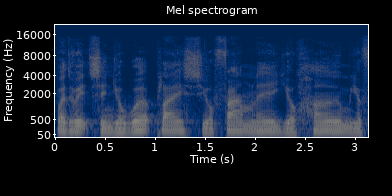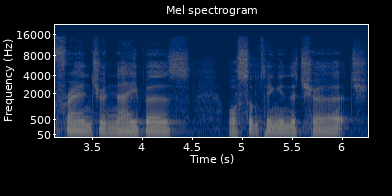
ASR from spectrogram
whether it's in your workplace, your family, your home, your friends, your neighbors, or something in the church,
